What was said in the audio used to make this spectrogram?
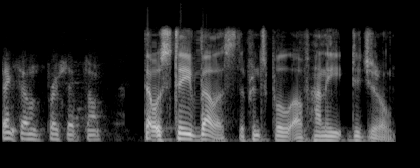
Thanks, Alan. Appreciate the time. That was Steve Vallas, the principal of Honey Digital.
